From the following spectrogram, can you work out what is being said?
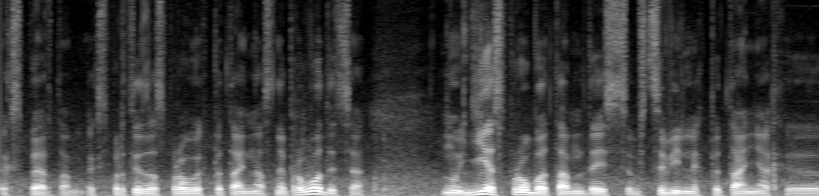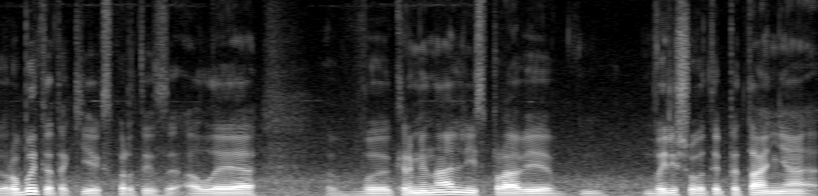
експертам. Експертиза з правових питань у нас не проводиться. Ну, є спроба там десь в цивільних питаннях е, робити такі експертизи, але в кримінальній справі вирішувати питання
